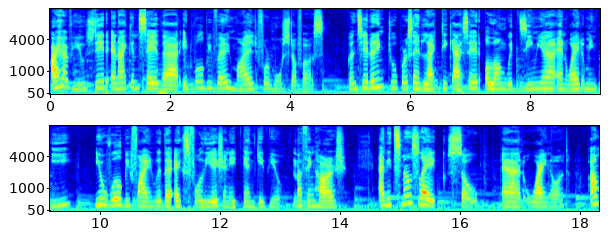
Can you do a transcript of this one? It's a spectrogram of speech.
I have used it and I can say that it will be very mild for most of us. Considering 2% lactic acid along with Zemea and vitamin E, you will be fine with the exfoliation it can give you. Nothing harsh. And it smells like soap and why not? I'm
